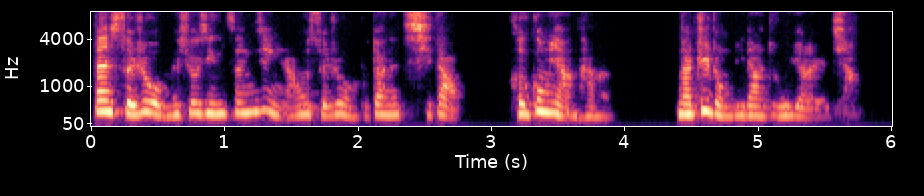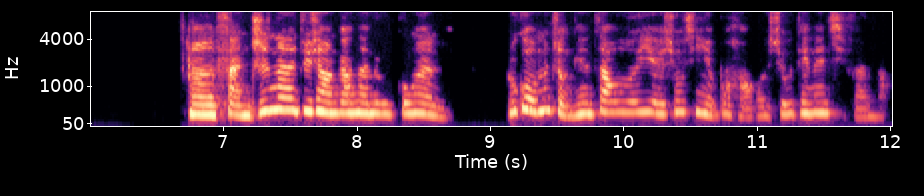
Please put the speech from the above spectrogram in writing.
但随着我们的修行增进，然后随着我们不断的祈祷和供养他们，那这种力量就会越来越强。嗯，反之呢，就像刚才那个公案里，如果我们整天造恶业，修行也不好好修，天天起烦恼，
